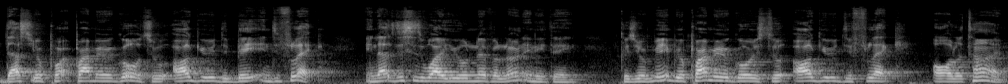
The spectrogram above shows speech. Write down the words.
That's your primary goal to argue, debate, and deflect. And that's, this is why you'll never learn anything because your, your primary goal is to argue, deflect all the time.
